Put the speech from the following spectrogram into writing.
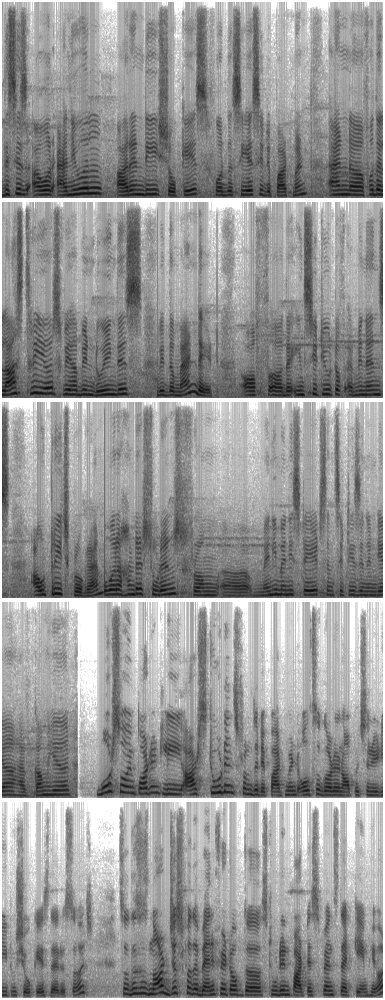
This is our annual R&D showcase for the CSE department and uh, for the last three years we have been doing this with the mandate of uh, the Institute of Eminence outreach program. Over 100 students from uh, many many states and cities in India have come here more so importantly, our students from the department also got an opportunity to showcase their research. So this is not just for the benefit of the student participants that came here,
